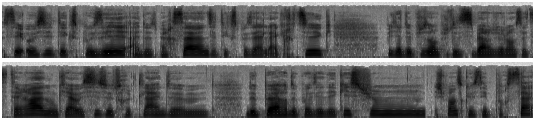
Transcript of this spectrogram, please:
c'est aussi t'exposer à d'autres personnes, c'est t'exposer à la critique. Il y a de plus en plus de cyberviolence, etc. Donc, il y a aussi ce truc-là de, de, peur de poser des questions. Je pense que c'est pour ça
